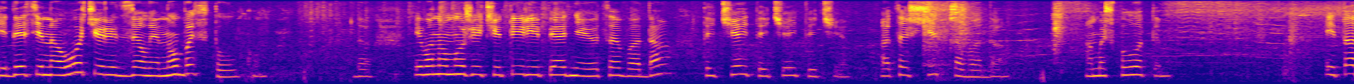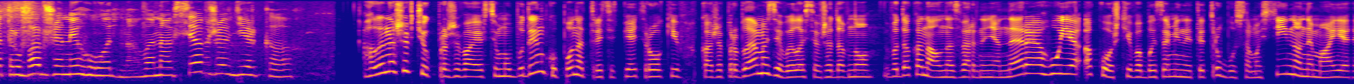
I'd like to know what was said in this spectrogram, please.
І десь і на очередь взяли, ну без толку. Да. І воно може 4-5 днів. Оце вода тече, тече, тече. А це ж чиста вода. А ми ж платимо. І та труба вже не годна, вона вся вже в дірках. Галина Шевчук проживає в цьому будинку понад 35 років. Каже, проблема з'явилася вже давно. Водоканал на звернення не реагує, а коштів, аби замінити трубу самостійно, немає,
